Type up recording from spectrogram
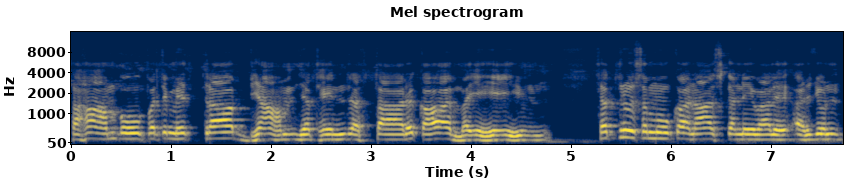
सहाम्बोपतिमित्राभ्याम यथेन्द्रस्तारकामये। शत्रु समूह का नाश करने वाले अर्जुन,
